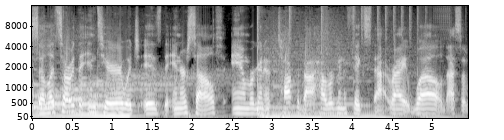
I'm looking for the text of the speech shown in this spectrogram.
So let's start with the interior, which is the inner self, and we're gonna talk about how we're gonna fix that, right? Well, that's a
